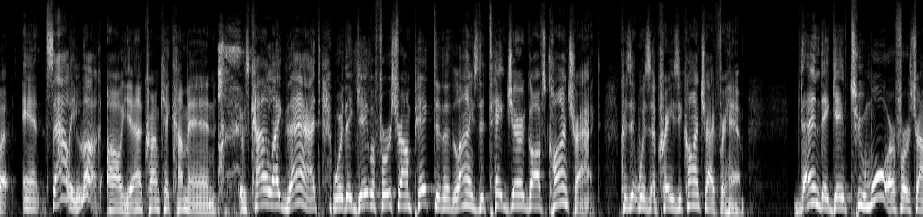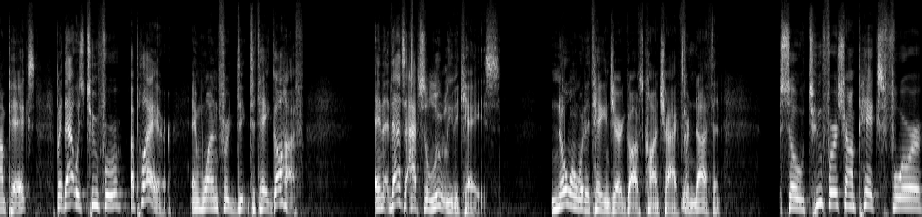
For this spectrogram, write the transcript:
But Aunt Sally, look, oh yeah, crumb cake, come in. It was kind of like that, where they gave a first round pick to the Lions to take Jared Goff's contract because it was a crazy contract for him. Then they gave two more first round picks, but that was two for a player and one for to take Goff. And that's absolutely the case. No one would have taken Jared Goff's contract for no. nothing. So two first round picks for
